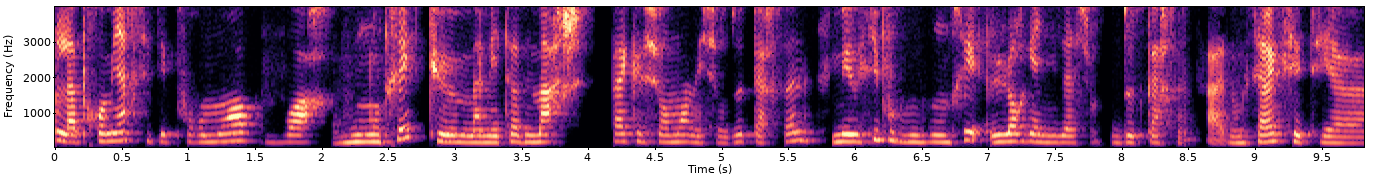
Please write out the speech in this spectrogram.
La première, c'était pour moi pouvoir vous montrer que ma méthode marche pas que sur moi, mais sur d'autres personnes, mais aussi pour vous montrer l'organisation d'autres personnes. Ah, donc c'est vrai que c'était euh,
